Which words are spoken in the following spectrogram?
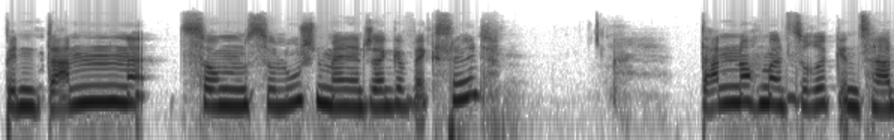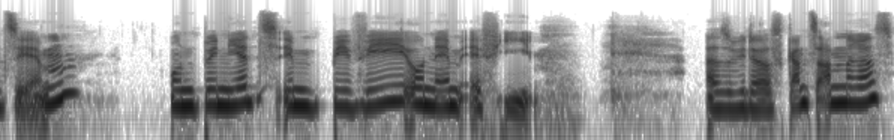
bin dann zum Solution Manager gewechselt, dann nochmal zurück ins HCM und bin jetzt im BW und im FI. Also wieder was ganz anderes.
